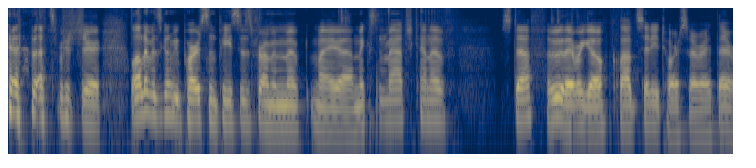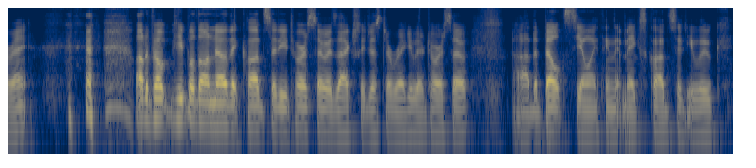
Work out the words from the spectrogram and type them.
That's for sure. A lot of it's going to be parts and pieces from my, my uh, mix and match kind of stuff. Ooh, there we go. Cloud City torso right there, right? a lot of people don't know that Cloud City torso is actually just a regular torso. Uh, the belt's the only thing that makes Cloud City Luke,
